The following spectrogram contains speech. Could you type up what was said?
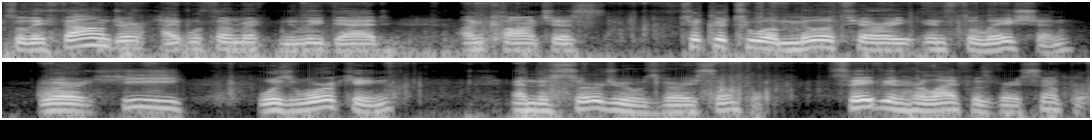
So they found her, hypothermic, nearly dead, unconscious, took her to a military installation where he was working, and the surgery was very simple. Saving her life was very simple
